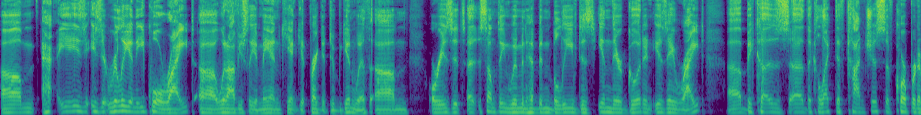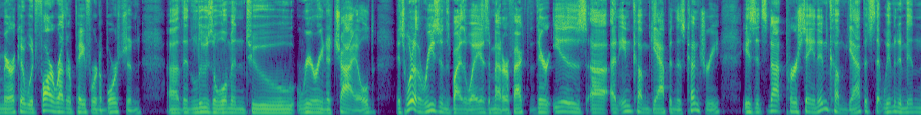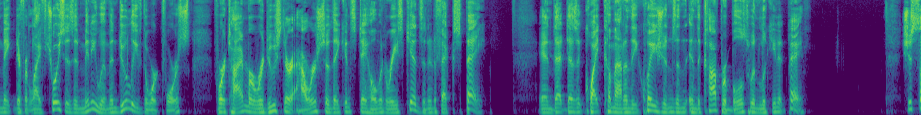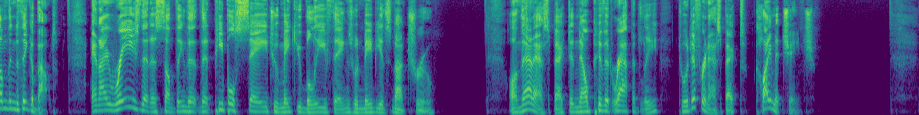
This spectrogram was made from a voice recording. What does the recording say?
um, is is it really an equal right uh, when obviously a man can't get pregnant to begin with? Um, or is it uh, something women have been believed is in their good and is a right? Uh, because uh, the collective conscience of corporate America would far rather pay for an abortion uh, than lose a woman to rearing a child. It's one of the reasons, by the way, as a matter of fact, that there is uh, an income gap in this country. Is it's not per se an income gap; it's that women and men make different life choices, and many women do leave the workforce for a time or reduce their hours so they can stay home and raise kids, and it affects pay and that doesn't quite come out in the equations and in the comparables when looking at pay. It's just something to think about. And I raise that as something that, that people say to make you believe things when maybe it's not true. On that aspect, and now pivot rapidly to a different aspect climate change.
